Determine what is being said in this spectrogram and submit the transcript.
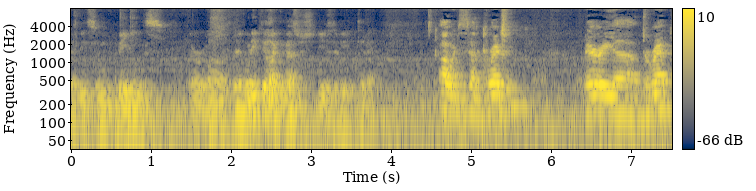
maybe some meetings that were going on today. What do you feel like the message needs to be today? Oh, we just got a correction. Very uh, direct.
